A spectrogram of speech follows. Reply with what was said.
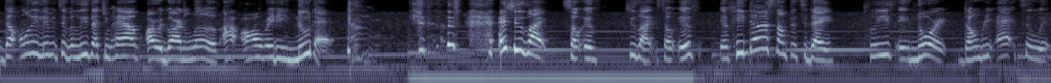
the only limited beliefs that you have are regarding love. I already knew that. And she was like so if she's like so if if he does something today please ignore it. Don't react to it.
